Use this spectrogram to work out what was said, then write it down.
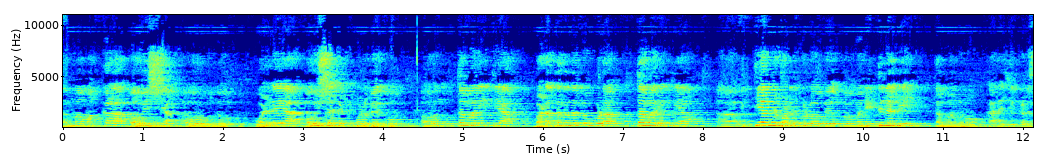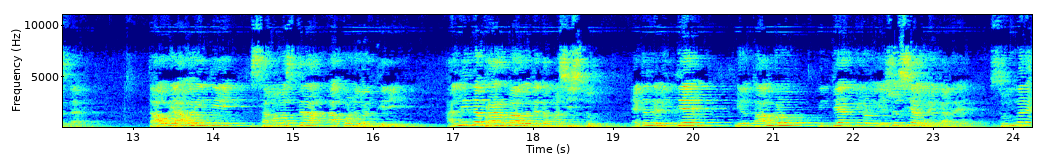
ತಮ್ಮ ಮಕ್ಕಳ ಭವಿಷ್ಯ ಅವರು ಒಂದು ಒಳ್ಳೆಯ ಭವಿಷ್ಯ ಕಟ್ಟಿಕೊಳ್ಬೇಕು. ಅವರೊಂದು ಉತ್ತಮ ರೀತಿಯ ಬಡತನದಲ್ಲೂ ಕೂಡ ಉತ್ತಮ ರೀತಿಯ ವಿದ್ಯೆಯನ್ನು ಪಡೆದುಕೊಳ್ಳಬೇಕು ಎಂಬ ನಿಟ್ಟಿನಲ್ಲಿ ತಮ್ಮನ್ನು ಕಾಲೇಜಿಗೆ ಕಳಿಸ್ತಾರೆ. ತಾವು ಯಾವ ರೀತಿ ಸಮವಸ್ತ್ರ ಹಾಕೊಂಡು ಬರ್ತೀರಿ, ಅಲ್ಲಿಂದ ಪ್ರಾರಂಭ ಆಗುತ್ತೆ ತಮ್ಮ ಶಿಸ್ತು. ಯಾಕಂದ್ರೆ ವಿದ್ಯೆ, ನೀವು ತಾವುಗಳು ವಿದ್ಯಾರ್ಥಿಗಳು ಯಶಸ್ವಿ ಆಗಬೇಕಾದ್ರೆ ಸುಮ್ಮನೆ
